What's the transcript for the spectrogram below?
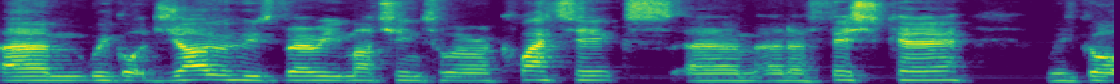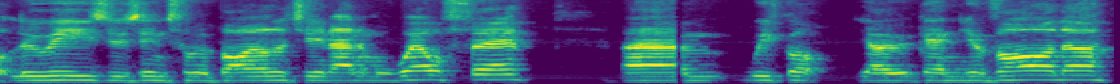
Um, we've got Joe, who's very much into her aquatics um, and her fish care. We've got Louise, who's into her biology and animal welfare. Um, we've got, you know, again, Yavana,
